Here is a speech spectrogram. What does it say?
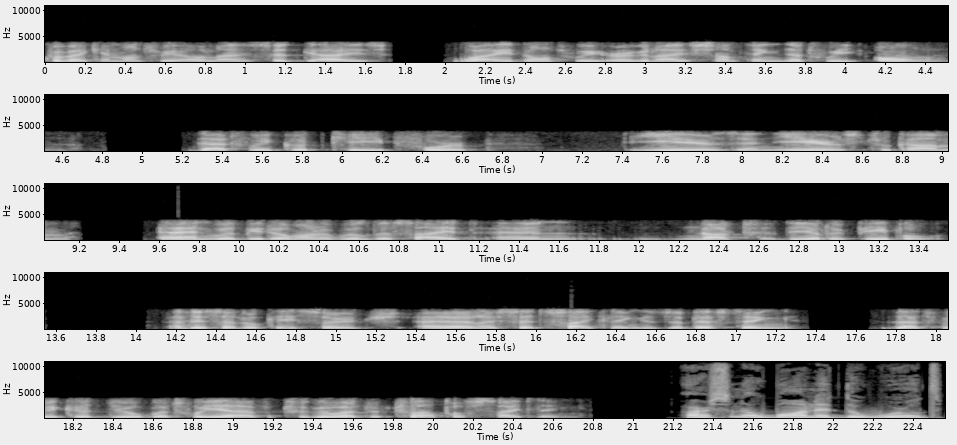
Quebec and Montreal. And I said, guys, why don't we organize something that we own, that we could keep for years and years to come, and we'll be the one who will decide, and not the other people. And they said, okay, Serge. And I said, cycling is the best thing that we could do, but we have to go at the top of cycling. Arsenault wanted the world's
